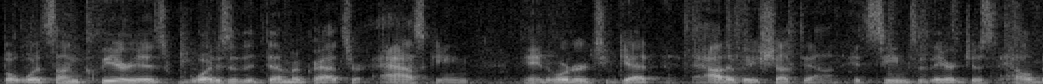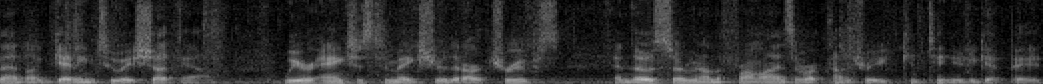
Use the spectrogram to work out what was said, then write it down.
But what's unclear is what is it that Democrats are asking in order to get out of a shutdown? It seems that they are just hell-bent on getting to a shutdown. We are anxious to make sure that our troops and those serving on the front lines of our country continue to get paid.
